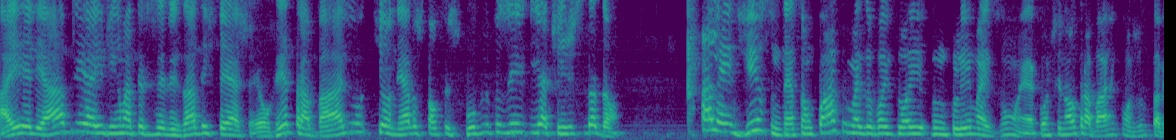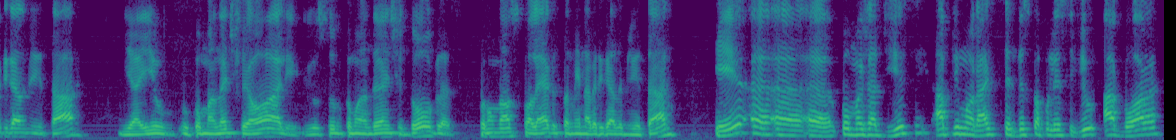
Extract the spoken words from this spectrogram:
Aí ele abre, aí vem uma terceirizada e fecha. É o retrabalho que onera os cofres públicos e, e atinge o cidadão. Além disso, né, são quatro, mas eu vou incluir, incluir, mais um, é continuar o trabalho em conjunto com a Brigada Militar, e aí o, o comandante Feoli e o subcomandante Douglas foram nossos colegas também na Brigada Militar, e, uh, uh, como eu já disse, aprimorar esse serviço com a Polícia Civil, agora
